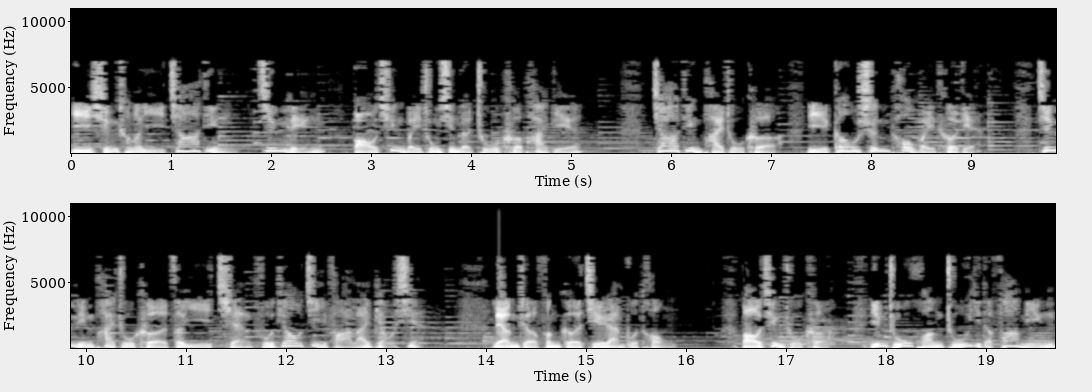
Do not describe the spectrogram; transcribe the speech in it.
已形成了以嘉定、金陵、宝庆为中心的竹刻派别。嘉定派竹刻以高深透为特点。金陵派竹刻则以浅浮雕技法来表现，两者风格截然不同。宝庆竹刻因竹黄竹艺的发明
